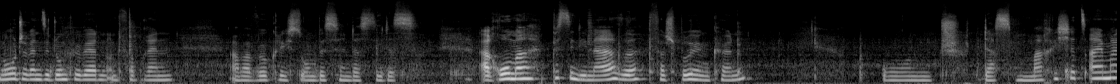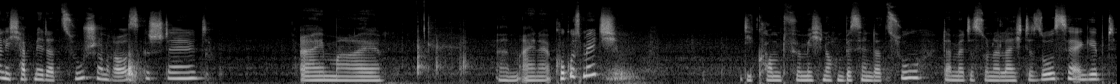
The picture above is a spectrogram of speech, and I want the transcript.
Note, wenn sie dunkel werden und verbrennen. Aber wirklich so ein bisschen, dass sie das Aroma bis in die Nase versprühen können. Und das mache ich jetzt einmal. Ich habe mir dazu schon rausgestellt einmal ähm, eine Kokosmilch. Die kommt für mich noch ein bisschen dazu, damit es so eine leichte Soße ergibt.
